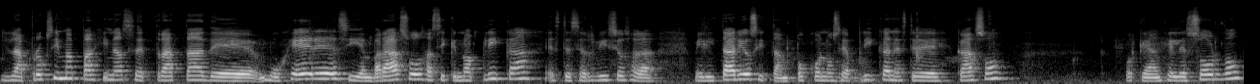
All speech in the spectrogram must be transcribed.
La próxima página se trata de mujeres y embarazos, así que no aplica este servicios a militares y tampoco no se aplica en este caso, porque Ángel es sordo.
